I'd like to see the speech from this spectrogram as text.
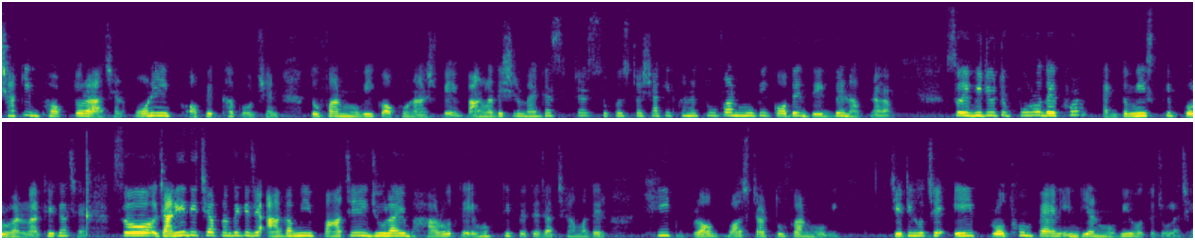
সাকিব ভক্তরা আছেন, অনেক অপেক্ষা করছেন, তুফান মুভি কখন আসবে? বাংলাদেশের মেগাস্টার সুপারস্টার শাকিব খানের তুফান মুভি কবে দেখবেন আপনারা? সো এই ভিডিওটা পুরো দেখুন, একদমই স্কিপ করবেন না, ঠিক আছে? সো জানিয়ে দিচ্ছি আপনাদেরকে যে আগামী পাঁচই জুলাই ভারতে মুক্তি পেতে যাচ্ছে আমাদের হিট ব্লকবাস্টার তুফান মুভি যেটি হচ্ছে এই প্রথম প্যান ইন্ডিয়ান মুভি হতে চলেছে।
